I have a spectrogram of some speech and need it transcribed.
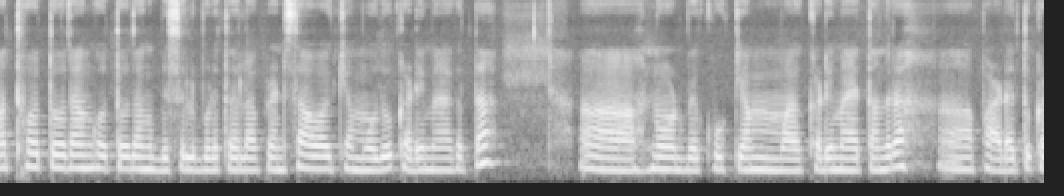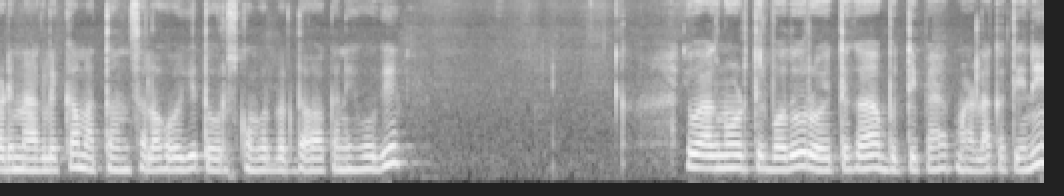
ಮತ್ತು ಹೊತ್ತೋದಂಗೆ ಹೊತ್ತೋದಂಗೆ ಬಿಸಿಲು ಬಿಡ್ತದಲ್ಲ ಫ್ರೆಂಡ್ಸ್ ಅವಾಗ ಕೆಮ್ಮೋದು ಕಡಿಮೆ ಆಗುತ್ತೆ. ನೋಡಬೇಕು. ಕೆಮ್ಮು ಕಡಿಮೆ ಆಯ್ತಂದ್ರೆ ಪಾಡೆತ್ತು ಕಡಿಮೆ ಆಗ್ಲಿಕ್ಕೆ ಮತ್ತೊಂದು ಸಲ ಹೋಗಿ ತೋರಿಸ್ಕೊಂಬರ್ಬೇಕು ದವಾಖಾನಿಗೆ ಹೋಗಿ. ಇವಾಗ ನೋಡ್ತಿರ್ಬೋದು ರೋಹಿತ್ಗೆ ಬುತ್ತಿ ಪ್ಯಾಕ್ ಮಾಡ್ಲಾಕತ್ತೀನಿ.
